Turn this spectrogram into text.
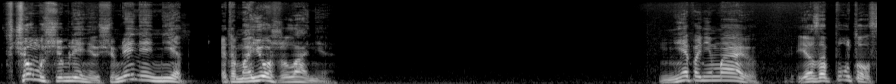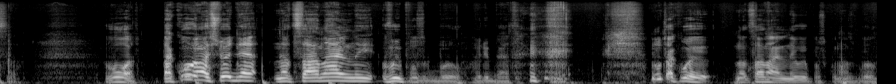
В чем ущемление? Ущемления нет. Это мое желание. Не понимаю. Я запутался. Вот. Такой у нас сегодня национальный выпуск был, ребят. Ну, такой национальный выпуск у нас был.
